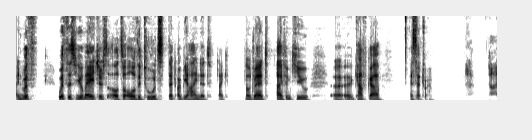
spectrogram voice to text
And with with this UMH, there's also all the tools that are behind it, like Node-RED, HiveMQ, uh, Kafka, etc. No, I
